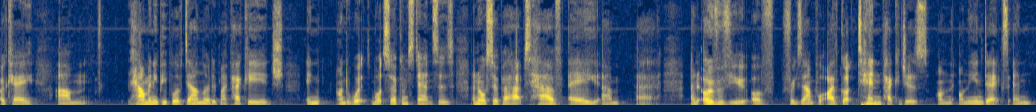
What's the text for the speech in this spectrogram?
okay, um, how many people have downloaded my package, in under what, what circumstances, and also perhaps have a um, uh, an overview of, for example, I've got 10 packages on, on the index and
